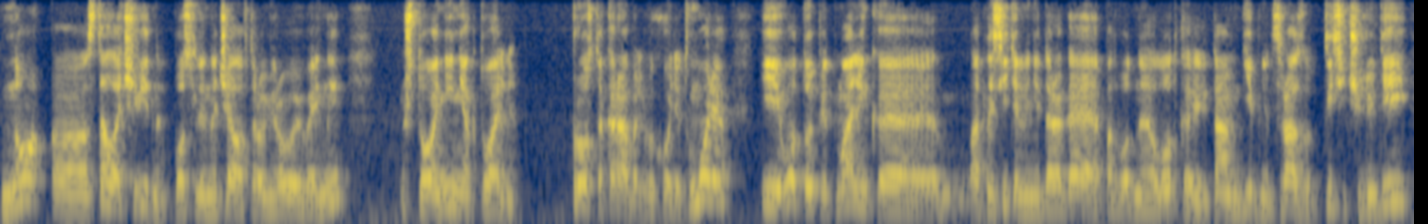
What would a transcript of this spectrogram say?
Но э, стало очевидно после начала Второй мировой войны, что они не актуальны. Просто корабль выходит в море, и его топит маленькая, относительно недорогая подводная лодка, и там гибнет сразу тысячи людей,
